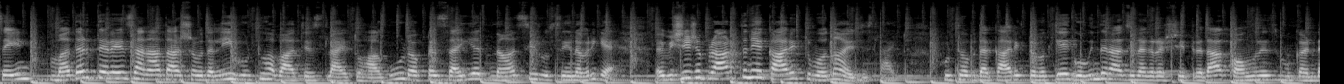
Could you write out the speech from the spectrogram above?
ಸೇಂಟ್ ಮದರ್ ತೆರೇಸ್ ಅನಾಥಾಶ್ರಮದಲ್ಲಿ ಹುಟ್ಟುಹಬ್ಬ ಆಚರಿಸಲಾಯಿತು ಹಾಗೂ ಡಾಕ್ಟರ್ ಸೈಯದ್ ನಾಸೀರ್ ಹುಸೇನ್ ಅವರಿಗೆ ವಿಶೇಷ ಪ್ರಾರ್ಥನೆಯ ಕಾರ್ಯಕ್ರಮವನ್ನು ಆಯೋಜಿಸಲಾಯಿತು. ಹುಟ್ಟುಹಬ್ಬದ ಕಾರ್ಯಕ್ರಮಕ್ಕೆ ಗೋವಿಂದರಾಜನಗರ ಕ್ಷೇತ್ರದ ಕಾಂಗ್ರೆಸ್ ಮುಖಂಡ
